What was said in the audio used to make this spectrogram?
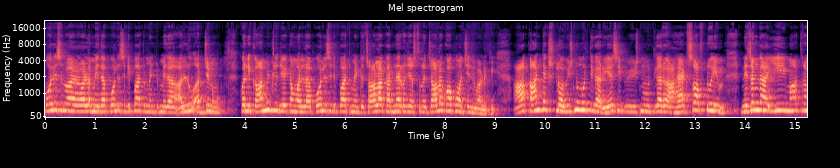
పోలీసులు వాళ్ళ మీద పోలీసు డిపార్ట్మెంట్ మీద అల్లు అర్జును కొన్ని కామెంట్లు చేయటం వల్ల పోలీసు డిపార్ట్మెంట్ చాలా కన్నెర్ర చేస్తున్నది చాలా కోపం వచ్చింది వాళ్ళకి. ఆ కాంటెక్స్ట్లో విష్ణుమూర్తి గారు ఏసీపీ విష్ణుమూర్తి గారు ఆ హ్యాట్స్ ఆఫ్ టు హిమ్. నిజంగా ఈ మాత్రం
